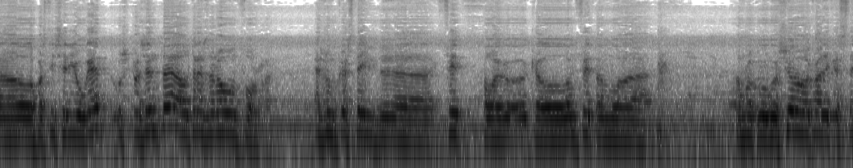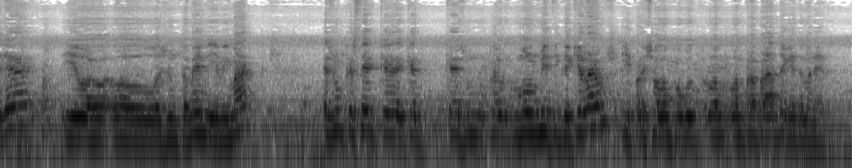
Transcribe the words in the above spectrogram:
La pastisseria Huguet us presenta el 3 de 9 en folre. És un castell de, fet per la, que l'han fet amb la, amb la col·laboració de la Colla Castellera i l'Ajuntament i l'IMAC. És un castell que, que, que és un, que, molt mític d'aquí a Reus i per això l'han preparat d'aquesta manera.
